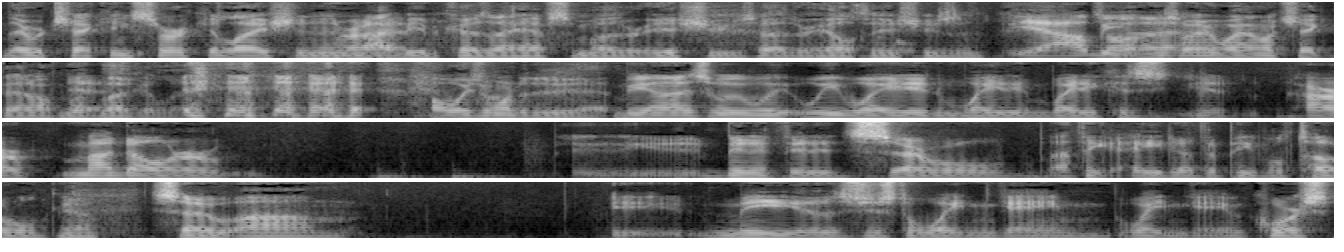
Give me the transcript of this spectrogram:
They were checking circulation, and it might be because I have some other issues, other health issues. And Yeah, I'll be so, honest. so anyway, I'm gonna check that off my bucket list. Always wanted to do that. Be honest, we, we we waited and waited and waited because our my donor benefited several, I think eight other people total. Yeah. So um, me it was just a waiting game, waiting game. Of course,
